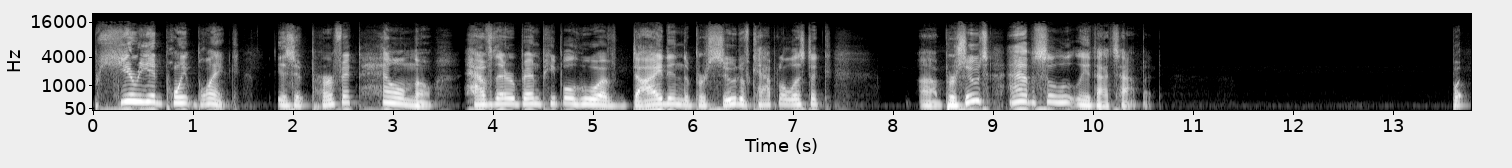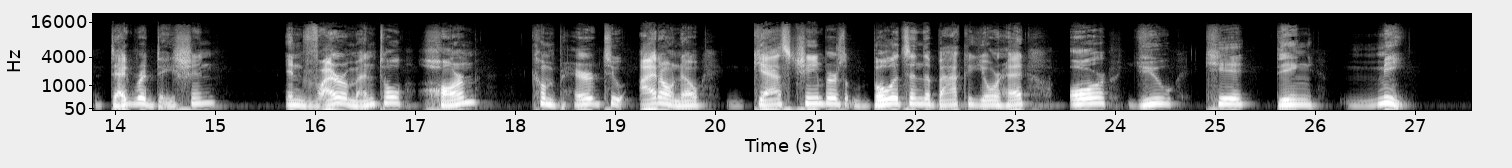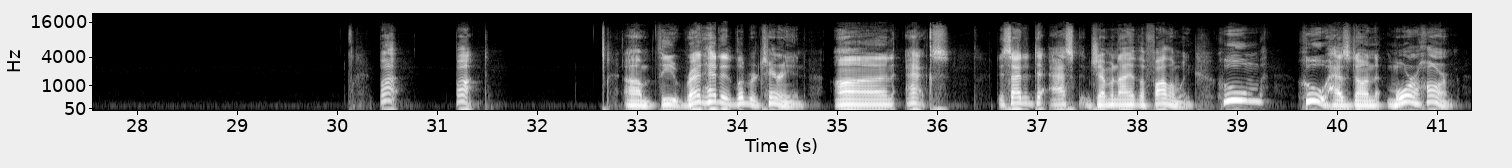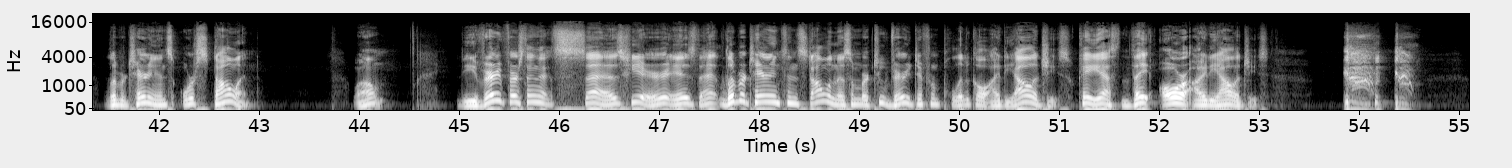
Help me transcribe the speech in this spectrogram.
Period, point blank. Is it perfect? Hell no. Have there been people who have died in the pursuit of capitalistic uh, pursuits? Absolutely, that's happened. But degradation, environmental harm compared to, I don't know, gas chambers, bullets in the back of your head, or you kidding me? But, but, um, the redheaded libertarian on X decided to ask Gemini the following: Whom who has done more harm, libertarians or Stalin? Well, the very first thing that says here is that libertarians and Stalinism are two very different political ideologies. Okay, yes, they are ideologies.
